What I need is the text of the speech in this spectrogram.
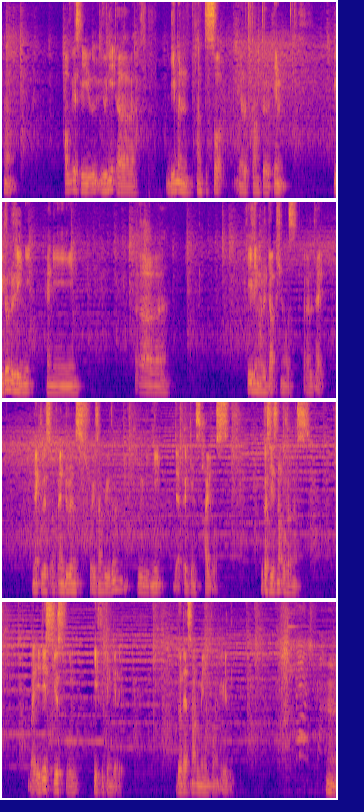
Hmm. Obviously, you, you need a demon hunter sword in order to counter him. You don't really need any uh, healing reduction or s- uh, like necklace of endurance for example you don't really need that against Hylos because he's not Uranus. But it is useful if you can get it. Though that's not the main point really. Hmm.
